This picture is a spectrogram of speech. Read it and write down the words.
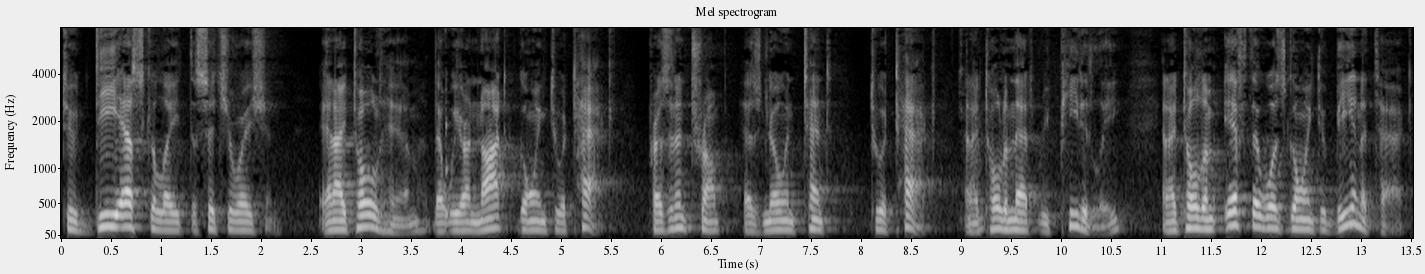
to de-escalate the situation. And I told him that we are not going to attack. President Trump has no intent to attack. And I told him that repeatedly. And I told him if there was going to be an attack,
